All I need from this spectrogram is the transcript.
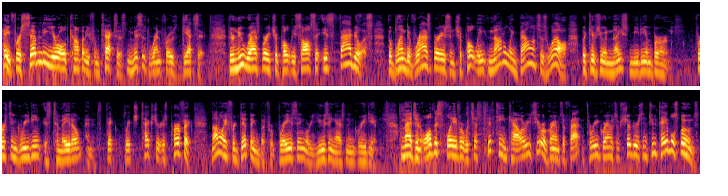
Hey, for a 70 year old company from Texas, Mrs. Renfro's gets it. Their new Raspberry Chipotle Salsa is fabulous. The blend of raspberries and chipotle not only balances well, but gives you a nice medium burn. First ingredient is tomato, and its thick, rich texture is perfect, not only for dipping, but for braising or using as an ingredient. Imagine all this flavor with just 15 calories, 0 grams of fat, and 3 grams of sugars in 2 tablespoons.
